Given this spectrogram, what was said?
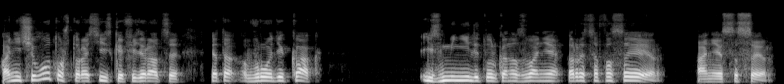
А ничего, то, что Российская Федерация, это вроде как изменили только название РСФСР, а не СССР.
